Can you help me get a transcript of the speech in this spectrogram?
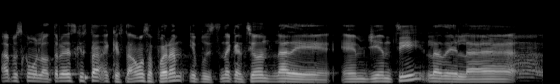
Ah, pues como la otra vez que, está, que estábamos afuera y pusiste una canción, la de MGMT, la de la... Ah,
